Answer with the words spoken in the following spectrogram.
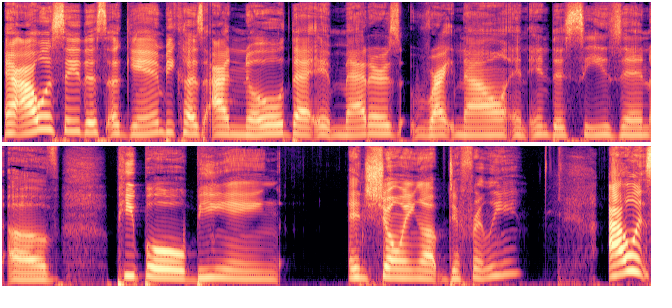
And I will say this again because I know that it matters right now and in this season of people being and showing up differently. I would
